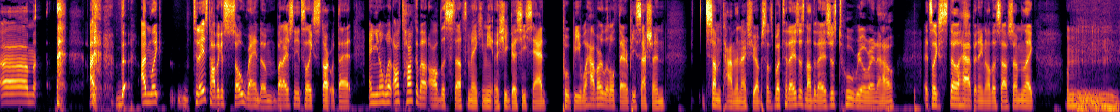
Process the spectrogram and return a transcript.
Um, I the, I'm like today's topic is so random, but I just need to like start with that. And you know what? I'll talk about all the stuff making me ushy gushy, sad, poopy. We'll have our little therapy session sometime in the next few episodes. But today's just not the day. It's just too real right now. It's like still happening, all this stuff. So I'm like, mm.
